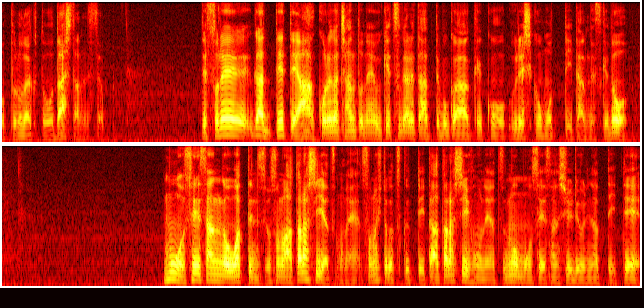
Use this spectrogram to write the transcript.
をプロダクトを出したんですよ。でそれが出てあこれがちゃんとね受け継がれたって僕は結構嬉しく思っていたんですけどもう生産が終わってんですよその新しいやつもねその人が作っていた新しい方のやつももう生産終了になっていて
